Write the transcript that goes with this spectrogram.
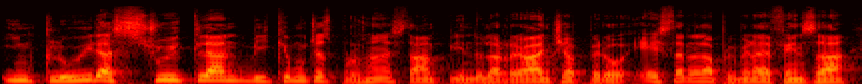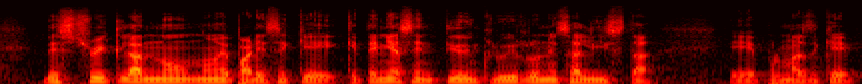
incluir a Strickland. Vi que muchas personas estaban pidiendo la revancha, pero esta era la primera defensa de Strickland. No, no me parece que, tenía sentido incluirlo en esa lista. Eh, por más de que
